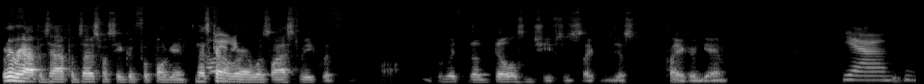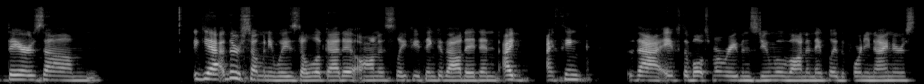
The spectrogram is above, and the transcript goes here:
Whatever happens, happens. I just want to see a good football game. And that's Oh, kind of where I was last week with with the Bills and Chiefs. It's like just play a good game. Yeah, there's um yeah, there's so many ways to look at it honestly if you think about it and I I think that if the Baltimore Ravens do move on and they play the 49ers,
